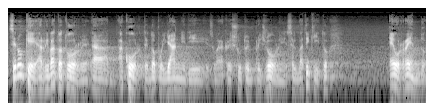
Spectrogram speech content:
Se non che, arrivato a, torre, a, a corte, dopo gli anni di, insomma, era cresciuto in prigione, in selvatichito, è orrendo,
